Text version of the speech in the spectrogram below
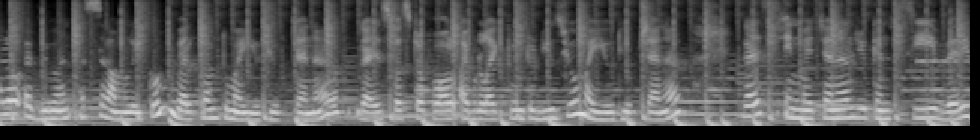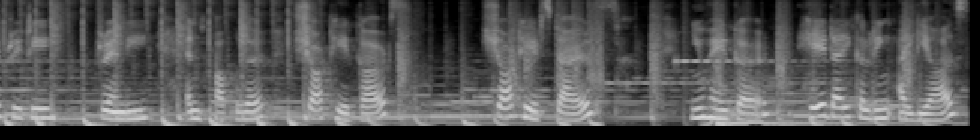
hello everyone assalamu alaikum welcome to my youtube channel. Guys first of all i would like to introduce you my youtube channel. Guys in my channel you can see very pretty trendy and popular short haircuts short hairstyles new haircut hair dye coloring ideas.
